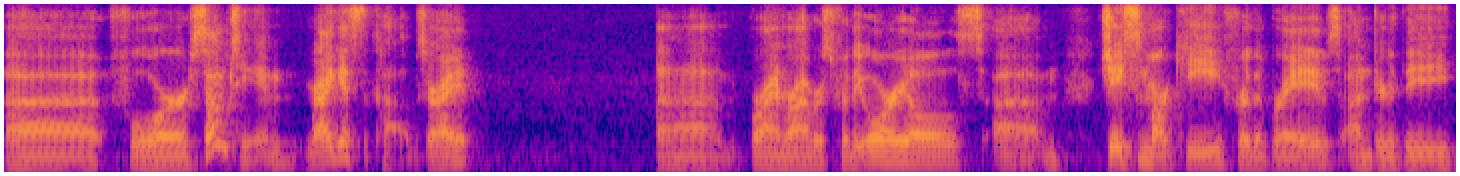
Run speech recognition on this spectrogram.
uh, for some team. I guess the Cubs, right? Um, Brian Roberts for the Orioles, um, Jason Marquis for the Braves under the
